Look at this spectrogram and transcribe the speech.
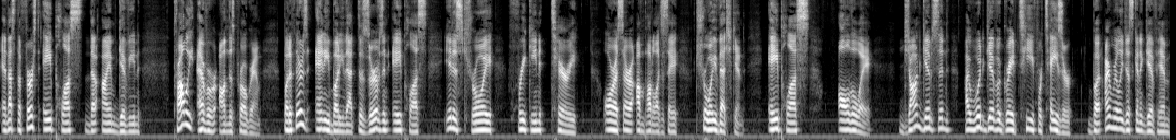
And that's the first A plus that I am giving probably ever on this program. But if there's anybody that deserves an A plus, it is Troy freaking Terry. Or as Sarah Avampado likes to say, Troy Vetchkin. A plus all the way. John Gibson, I would give a grade T for Taser, but I'm really just gonna give him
